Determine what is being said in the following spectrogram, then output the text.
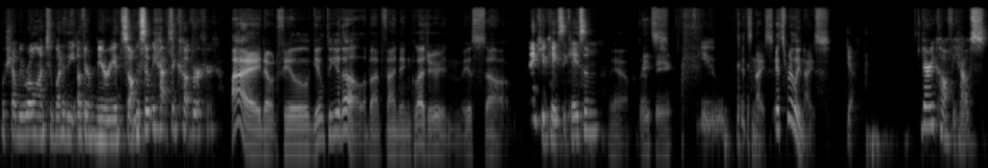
Or shall we roll on to one of the other myriad songs that we have to cover? I don't feel guilty at all about finding pleasure in this song. Thank you, Casey Kasem. Yeah, that's, Creepy. You it's nice. It's really nice. Yeah. Very coffee house.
